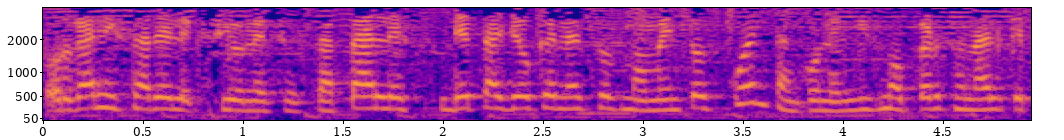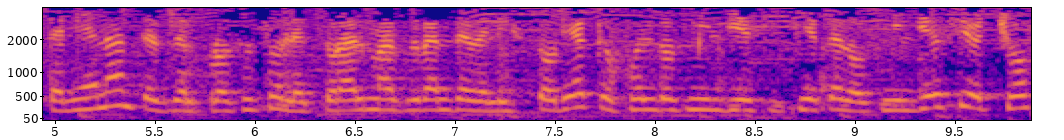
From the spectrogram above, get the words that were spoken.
organizar elecciones estatales. Detalló que en estos momentos cuentan con el mismo personal que antes del proceso electoral más grande de la historia que fue el 2017-2018,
